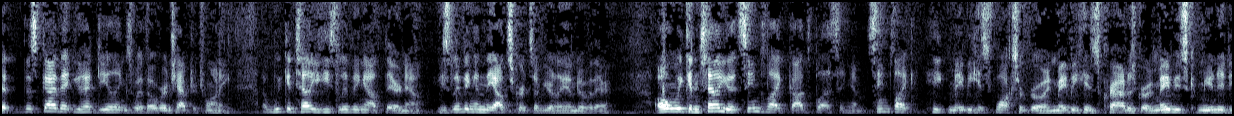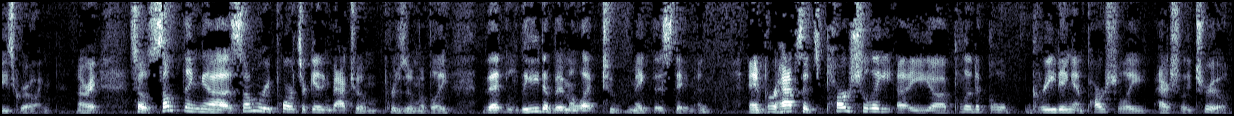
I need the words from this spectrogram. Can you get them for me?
that this guy that you had dealings with over in chapter 20, we can tell you he's living out there now. He's living in the outskirts of your land over there. Oh, we can tell you it seems like God's blessing him. It seems like he, maybe his flocks are growing, maybe his crowd is growing, maybe his community is growing. All right. So something, uh, some reports are getting back to him, presumably, that lead Abimelech to make this statement. And perhaps it's partially a uh, political greeting and partially actually true.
